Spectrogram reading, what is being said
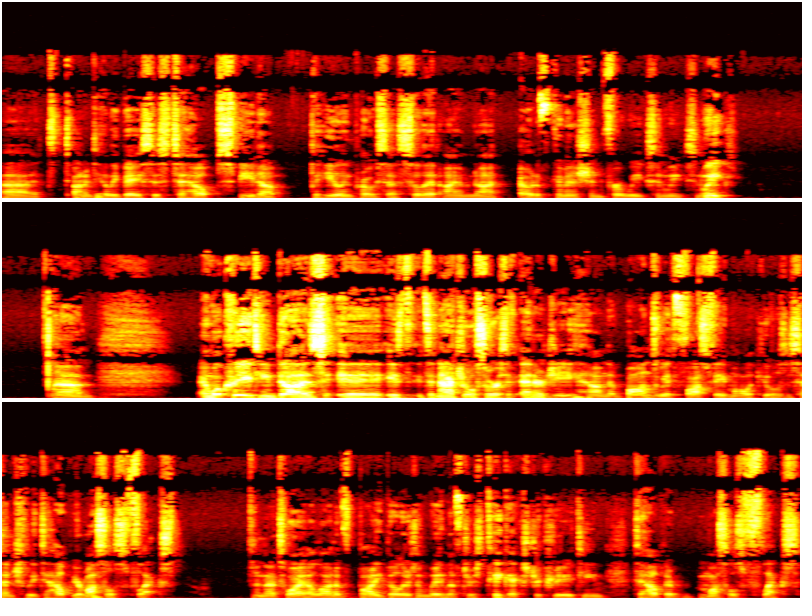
uh, on a daily basis to help speed up the healing process so that I am not out of commission for weeks and weeks and weeks. Um, and what creatine does is, it's a natural source of energy um, that bonds with phosphate molecules essentially to help your muscles flex. And that's why a lot of bodybuilders and weightlifters take extra creatine to help their muscles flex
